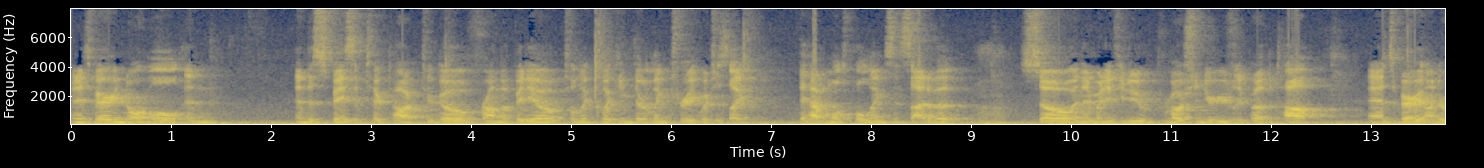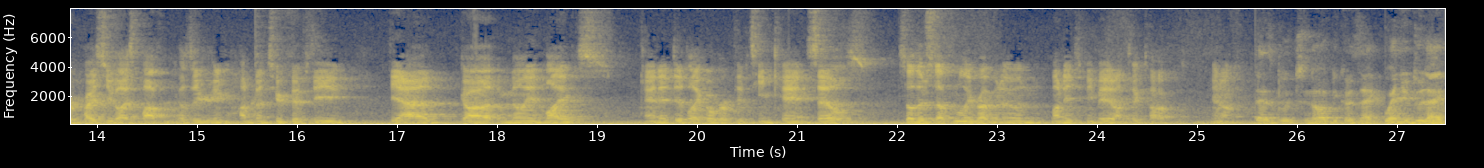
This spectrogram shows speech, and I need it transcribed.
and it's very normal in in the space of TikTok to go from a video to link, clicking their Linktree, which is like they have multiple links inside of it. Mm-hmm. So, and then when if you do promotion, you're usually put at the top. And it's a very underpriced utilized platform because you're getting 100 250. The ad got a million likes and it did like over 15k in sales. So there's definitely revenue and money to be made on TikTok. You know, That's good to know because like when you do like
